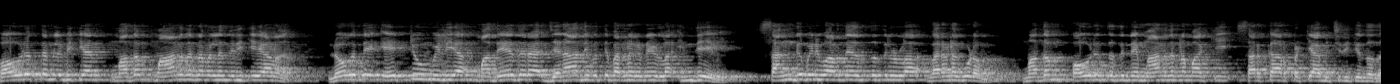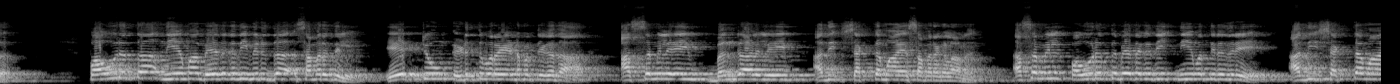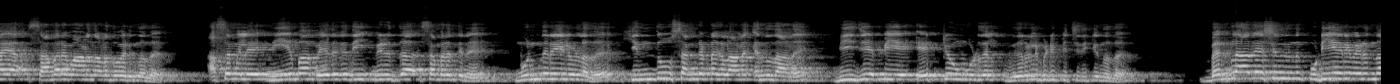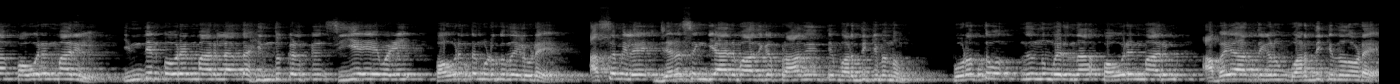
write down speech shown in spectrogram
പൗരത്വം ലഭിക്കാൻ മതം മാനദണ്ഡമല്ലെന്നിരിക്കെയാണ് ലോകത്തെ ഏറ്റവും വലിയ മതേതര ജനാധിപത്യ ഭരണഘടനയുള്ള ഇന്ത്യയിൽ സംഘപരിവാർ നേതൃത്വത്തിലുള്ള ഭരണകൂടം മതം പൗരത്വത്തിന്റെ മാനദണ്ഡമാക്കി സർക്കാർ പ്രഖ്യാപിച്ചിരിക്കുന്നത്. പൗരത്വ നിയമ ഭേദഗതി വിരുദ്ധ സമരത്തിൽ ഏറ്റവും എടുത്തു പറയേണ്ട പ്രത്യേകത അസമിലെയും ബംഗാളിലെയും അതിശക്തമായ സമരങ്ങളാണ്. അസമിൽ പൗരത്വ ഭേദഗതി നിയമത്തിനെതിരെ അതിശക്തമായ സമരമാണ് നടന്നു വരുന്നത് അസമിലെ നിയമ ഭേദഗതി വിരുദ്ധ സമരത്തിന് മുൻനിരയിലുള്ളത് ഹിന്ദു സംഘടനകളാണ് എന്നതാണ് ബി ജെ പിയെ ഏറ്റവും കൂടുതൽ വിറൽ പിടിപ്പിച്ചിരിക്കുന്നത്. ബംഗ്ലാദേശിൽ നിന്ന് കുടിയേറി വരുന്ന പൗരന്മാരിൽ ഇന്ത്യൻ പൗരന്മാരല്ലാത്ത ഹിന്ദുക്കൾക്ക് സി എ എ വഴി പൗരത്വം കൊടുക്കുന്നതിലൂടെ അസമിലെ ജനസംഖ്യാനുപാതിക പ്രാതിനിധ്യം വർദ്ധിക്കുമെന്നും പുറത്തു നിന്നും വരുന്ന പൗരന്മാരും അഭയാർത്ഥികളും വർദ്ധിക്കുന്നതോടെ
